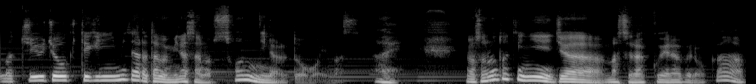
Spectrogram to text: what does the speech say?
まあ、中長期的に見たら多分皆さんの損になると思います。はい。まあ、その時に、じゃあ、まあ、スラックを選ぶのか、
